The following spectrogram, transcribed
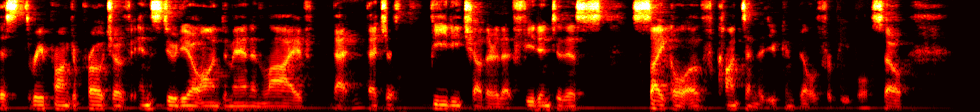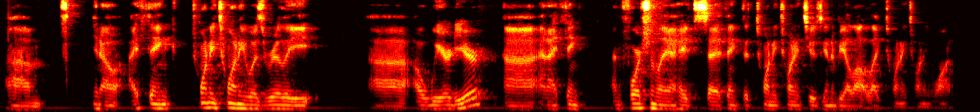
this three pronged approach of in studio on demand and live that that just feed each other that feed into this cycle of content that you can build for people. So um, you know i think 2020 was really uh, a weird year. Uh, and i think unfortunately i hate to say i think that 2022 is going to be a lot like 2021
